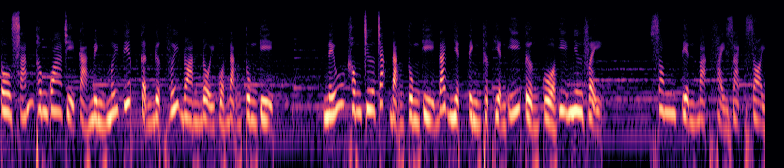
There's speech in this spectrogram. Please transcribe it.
tô sán thông qua chỉ cả mình mới tiếp cận được với đoàn đội của đặng tùng kỳ. Nếu không chưa chắc đặng tùng kỳ đã nhiệt tình thực hiện ý tưởng của y như vậy. Song tiền bạc phải rạch ròi.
